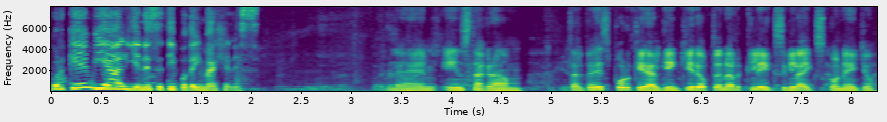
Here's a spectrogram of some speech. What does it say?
¿Por qué envía a alguien ese tipo de imágenes? En Instagram, tal vez porque alguien quiere obtener clics y likes con ello.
